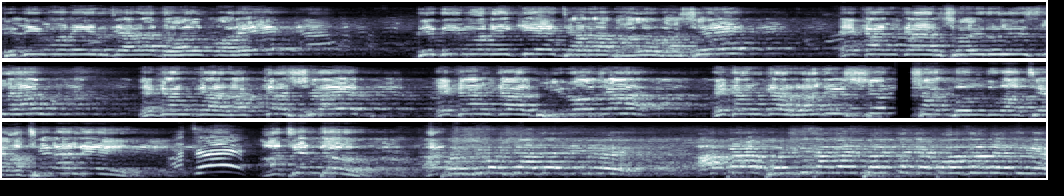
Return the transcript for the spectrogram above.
দিদিমণির যারা দল করে দিদিমণিকে যারা ভালোবাসে এখানকার শহীদুল ইসলাম এখানকার আকাশ সাহেব এখানকার ফিরোজা এখানকার রাজেশ্বর শাক বন্ধু আছে আছে না নেই? আছে। তো? আপনারা থাকেন প্রত্যেকে পৌঁছাবে দিকে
